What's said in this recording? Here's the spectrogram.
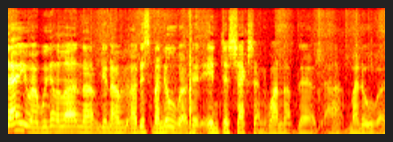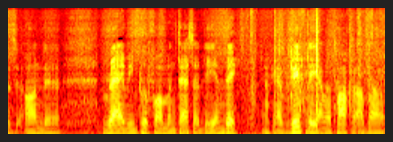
Today uh, we're going to learn, uh, you know, uh, this maneuver, the intersection, one of the uh, maneuvers on the driving performance test of DMV. Okay, briefly I'm going to talk about,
